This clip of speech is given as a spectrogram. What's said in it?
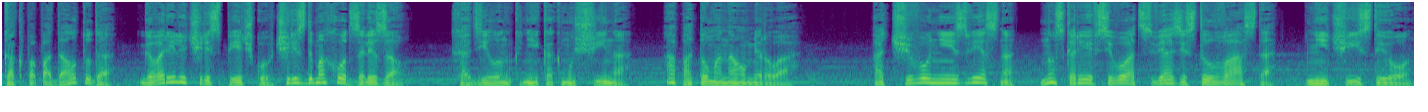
Как попадал туда, говорили через печку, через дымоход залезал. Ходил он к ней как мужчина, а потом она умерла. От чего неизвестно, но, скорее всего, от связи с Тылваста. Нечистый он.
